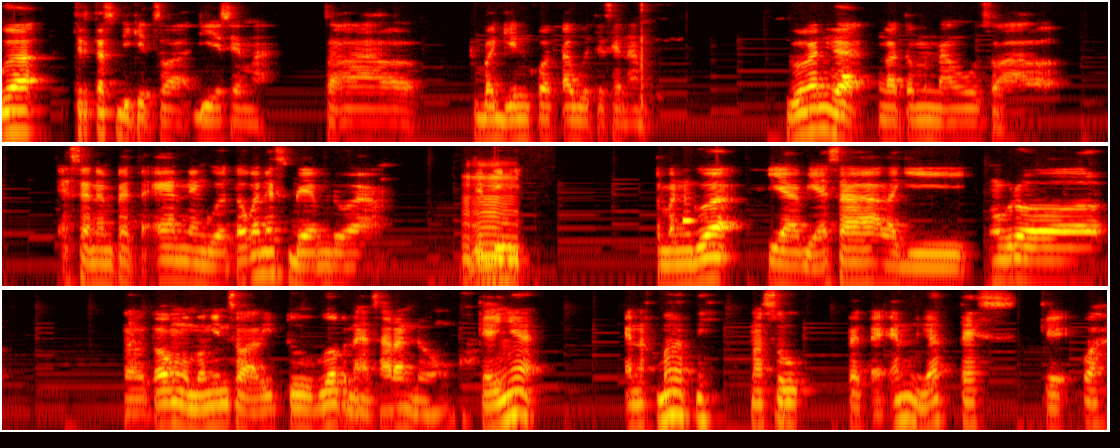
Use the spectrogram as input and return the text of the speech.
gue cerita sedikit soal di SMA soal kebagian kuota buat SNM. Gue kan nggak nggak tahu menahu soal SNMPTN yang gue tahu kan SBM doang. Jadi teman gue ya biasa lagi ngobrol. Tahu-tahu ngomongin soal itu gue penasaran dong. Kayaknya enak banget nih masuk PTN nggak tes. Kayak wah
